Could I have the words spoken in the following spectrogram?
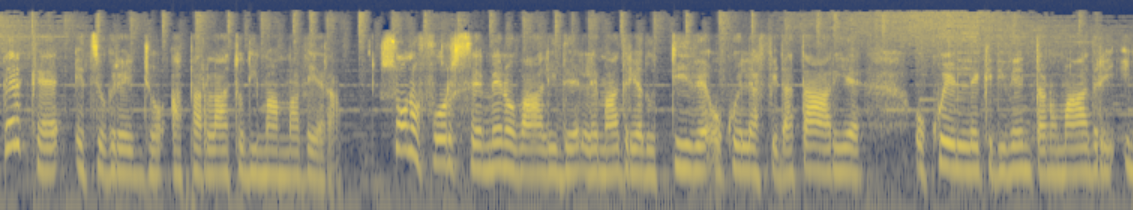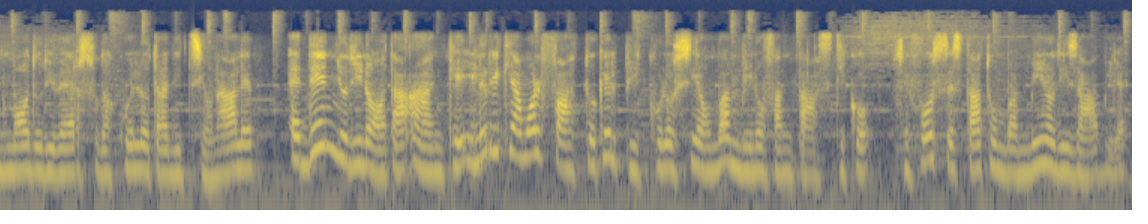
perché Ezio Greggio ha parlato di mamma vera? Sono forse meno valide le madri adottive o quelle affidatarie o quelle che diventano madri in modo diverso da quello tradizionale? È degno di nota anche il richiamo al fatto che il piccolo sia un bambino fantastico. Se fosse stato un bambino disabile,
